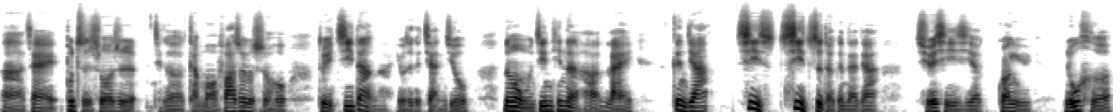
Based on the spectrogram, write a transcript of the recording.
啊，在不只说是这个感冒发烧的时候，对鸡蛋啊有这个讲究。那么我们今天呢，哈，来更加细细致的跟大家学习一些关于如何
